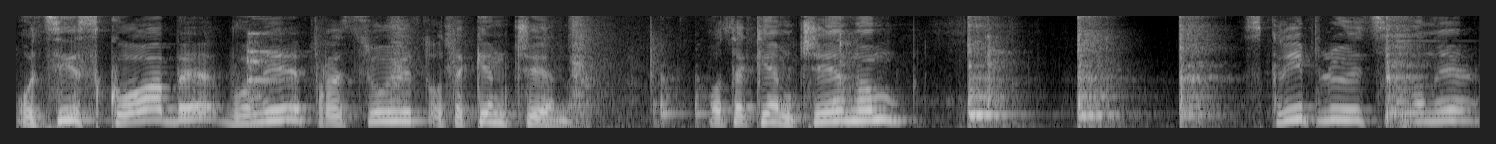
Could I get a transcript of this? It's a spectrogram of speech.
оці скоби вони працюють отаким чином. Отаким чином скріплюються вони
